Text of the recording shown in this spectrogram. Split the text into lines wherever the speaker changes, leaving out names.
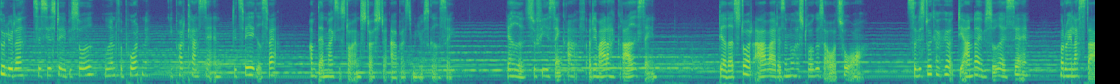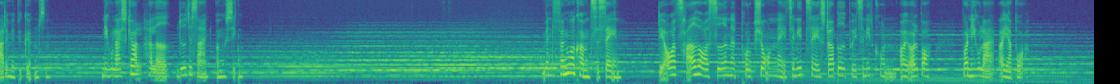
Du lytter til sidste episode uden for portene i podcastserien Det tvækkede svær om Danmarks historiens største arbejdsmiljøskadesag. Jeg hedder Sofie Sengraf, og det er mig, der har grædet i sagen. Det har været et stort arbejde, som nu har strukket sig over to år. Så hvis du ikke har hørt de andre episoder i serien, må du hellere starte med begyndelsen. Nikolaj Skjold har lavet lyddesign og musikken. Men for nu at komme til sagen. Det er over 30 år siden, at produktionen af etanittag stoppede på etanitgrunden og i Aalborg, hvor Nikolaj og jeg bor.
